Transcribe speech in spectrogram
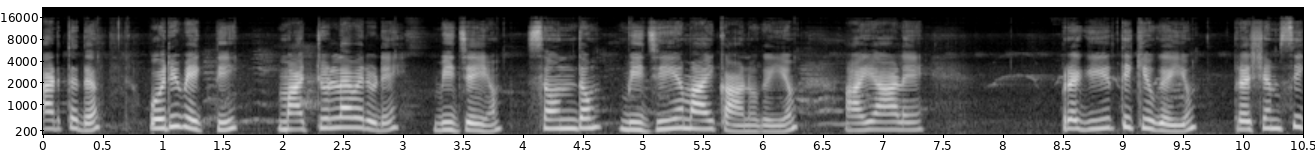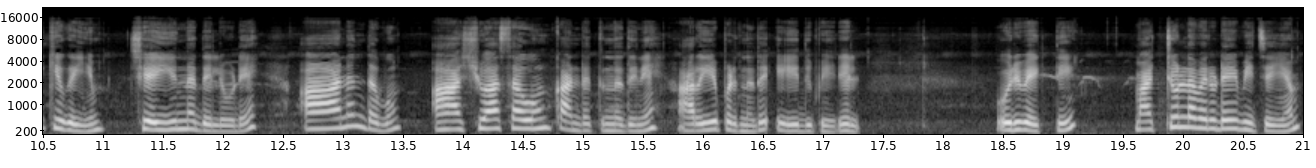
അടുത്തത് ഒരു വ്യക്തി മറ്റുള്ളവരുടെ വിജയം സ്വന്തം വിജയമായി കാണുകയും അയാളെ പ്രകീർത്തിക്കുകയും പ്രശംസിക്കുകയും ചെയ്യുന്നതിലൂടെ ആനന്ദവും ആശ്വാസവും കണ്ടെത്തുന്നതിനെ അറിയപ്പെടുന്നത് ഏതു പേരിൽ? ഒരു വ്യക്തി മറ്റുള്ളവരുടെ വിജയം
